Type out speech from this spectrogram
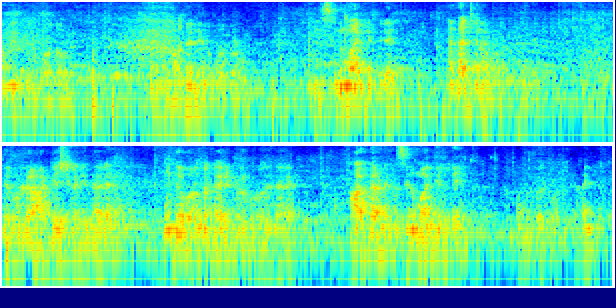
ಅಮಿತ್ ಇರ್ಬೋದು, ನನ್ನ ಮದನ್ ಇರ್ಬೋದು. ಈ ಸಿನಿಮಾ ಹಾಕಿದ್ರೆ ತಂಡ ಚೆನ್ನಾಗಿ ಬರುತ್ತೆ. ಇವರು ಒಳ್ಳೆ ಆರ್ಟಿಸ್ಟ್ಗಳಿದ್ದಾರೆ. ಮುಂದೆ ಬರುವಂಥ ಡೈರೆಕ್ಟರ್ಗಳು ಇದ್ದಾರೆ. ಆ ಕಾರಣಕ್ಕೆ ಸಿನಿಮಾ ಗೆಲ್ಲೇ ಅಂತ ಥ್ಯಾಂಕ್ ಯು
